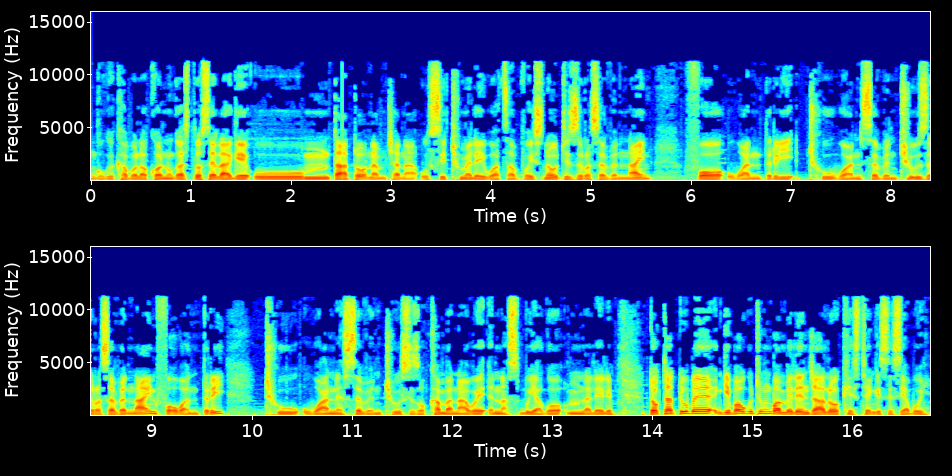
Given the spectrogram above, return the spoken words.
ngokwekhabo lakhona. Ungasidosela ke umtato namtshana usithumele i-whatsapp voice note 079 413 2172 079 413 2172 sizokuhamba nawe nasibuyako mlaleli. Dr dube ngiba ukuthi ungibambele njalo khe sithengise siyabuya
